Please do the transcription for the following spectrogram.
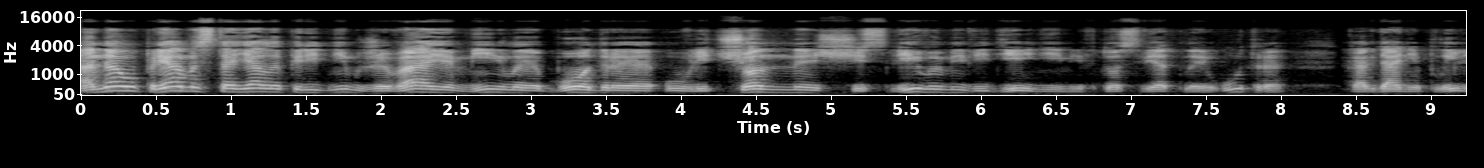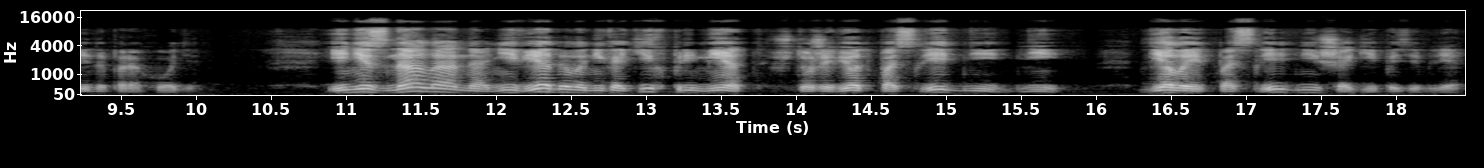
Она упрямо стояла перед ним, живая, милая, бодрая, увлеченная счастливыми видениями в то светлое утро, когда они плыли на пароходе. И не знала она, не ведала никаких примет, что живет последние дни, делает последние шаги по земле.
